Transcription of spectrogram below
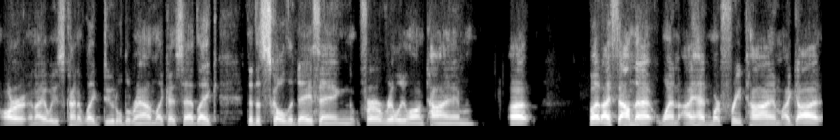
art and I always kind of like doodled around. Like I said, like did the skull of the day thing for a really long time. Uh, but I found that when I had more free time, I got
